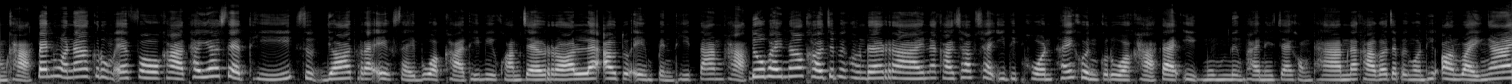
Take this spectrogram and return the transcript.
ม์ค่ะ เป็นหัวหน้ากลุ่ม F4 ค่ะทายาทเศรษฐีสุดยอดพระเอกสายบวกค่ะ ที่มีความใจร้อนและเอาตัวเองเป็นที่ตั้งค่ะ ดูภายนอกเขาจะเป็นคนร้ายๆนะคะ ชอบใช้อิทธิพลให้คนกลัวค่ะ แต่อีกมุมหนึ่งภายในใจของไทม์นะคะ ก็จะเป็นคนที่อ่อนไหวง่าย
